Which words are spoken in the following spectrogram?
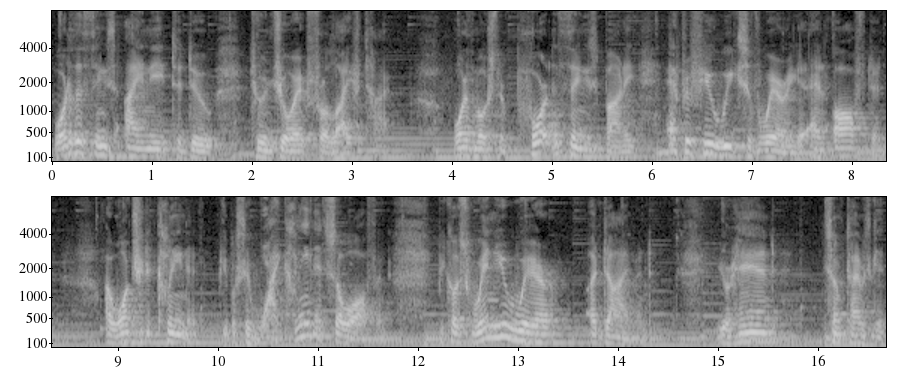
What are the things I need to do to enjoy it for a lifetime? One of the most important things, Bonnie, after a few weeks of wearing it, and often, I want you to clean it. People say, why clean it so often? Because when you wear a diamond, your hand sometimes get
